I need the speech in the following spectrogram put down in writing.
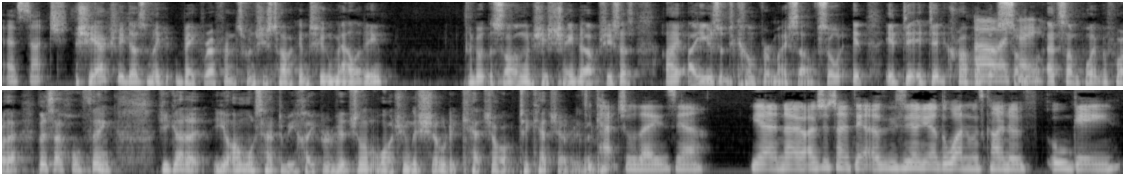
as such. She actually does make make reference when she's talking to Melody about the song when she's chained up. She says, "I, I use it to comfort myself." So it it did, it did crop up oh, at okay. some at some point before that. But it's that whole thing. You gotta you almost have to be hyper vigilant watching the show to catch all to catch everything. To catch all those, yeah, yeah. No, I was just trying to think. Uh, the only other one was kind of Augie.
